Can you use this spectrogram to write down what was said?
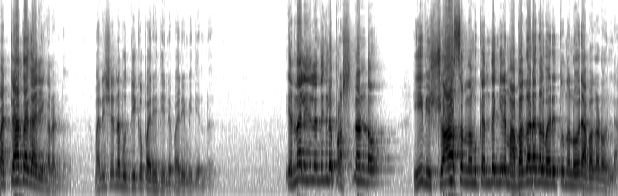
പറ്റാത്ത കാര്യങ്ങളുണ്ട്. മനുഷ്യന്റെ ബുദ്ധിക്ക് പരിധിയുണ്ട് പരിമിതിയുണ്ട്. എന്നാൽ ഇതിലെന്തെങ്കിലും പ്രശ്നമുണ്ടോ? ഈ വിശ്വാസം നമുക്ക് എന്തെങ്കിലും അപകടങ്ങൾ വരുത്തുന്നുണ്ടോ? ഒരു അപകടമില്ല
